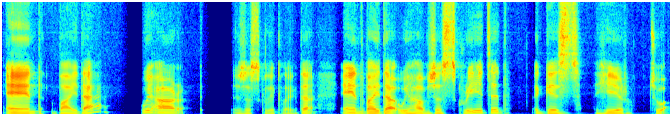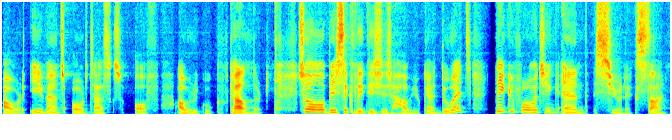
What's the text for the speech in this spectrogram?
And by that we are just click like that. And by that we have just created a guest here to our events or tasks of our Google Calendar. So basically this is how you can do it. Thank you for watching and see you next time.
